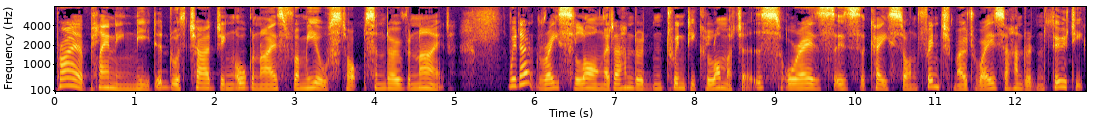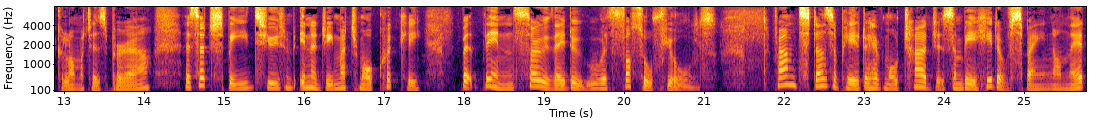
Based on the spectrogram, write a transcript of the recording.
Prior planning needed, with charging organised for meal stops and overnight. We don't race along at 120 kilometres, or as is the case on French motorways, 130 kilometres per hour, as such speeds use energy much more quickly, but then so they do with fossil fuels. France does appear to have more charges and be ahead of Spain on that,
